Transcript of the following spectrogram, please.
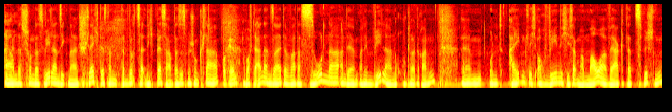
Ähm. Wenn das schon das WLAN-Signal schlecht ist, dann, dann wird es halt nicht besser. Das ist mir schon klar. Okay. Aber auf der anderen Seite war das so nah an, der, an dem WLAN-Router dran ähm, und eigentlich auch wenig, ich sag mal, Mauerwerk dazwischen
